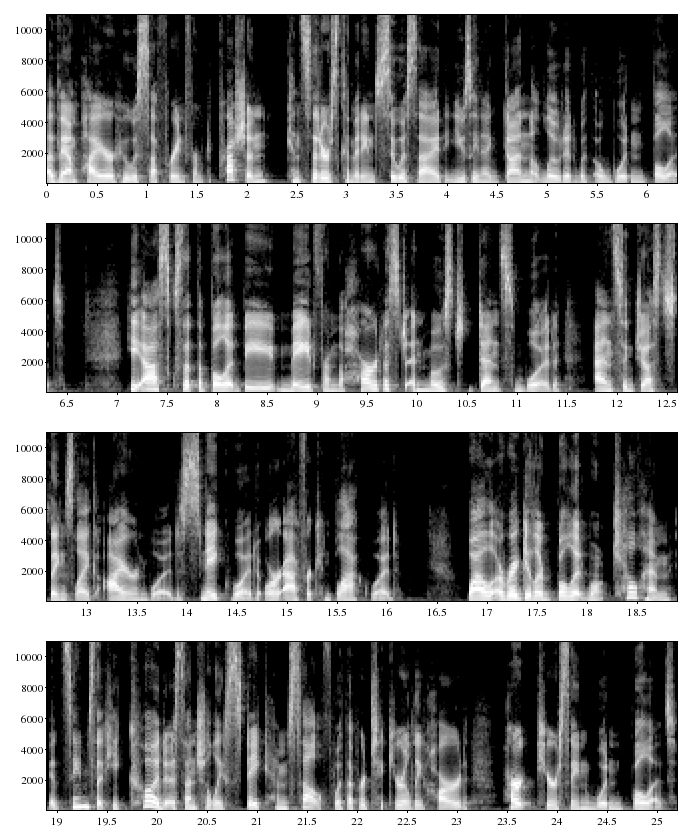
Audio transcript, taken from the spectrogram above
a vampire who is suffering from depression, considers committing suicide using a gun loaded with a wooden bullet. He asks that the bullet be made from the hardest and most dense wood and suggests things like ironwood, snakewood, or African blackwood. While a regular bullet won't kill him, it seems that he could essentially stake himself with a particularly hard, heart piercing wooden bullet.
